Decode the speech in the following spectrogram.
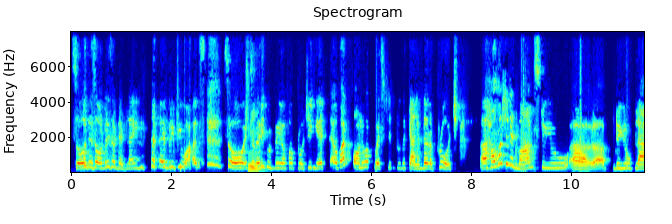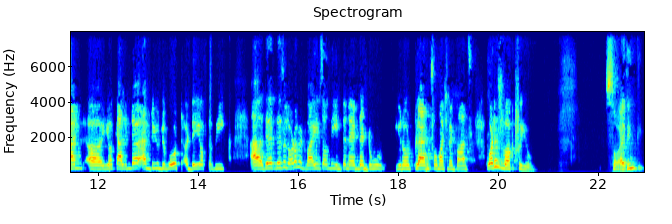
So there's always a deadline every few hours. So it's True. a very good way of approaching it. Uh, one follow-up question to the calendar approach. Uh, how much in advance do you uh, uh, do you plan your calendar and do you devote a day of the week? there, there's a lot of advice on the internet that do you know plan so much in advance. What has worked for you? So I think,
